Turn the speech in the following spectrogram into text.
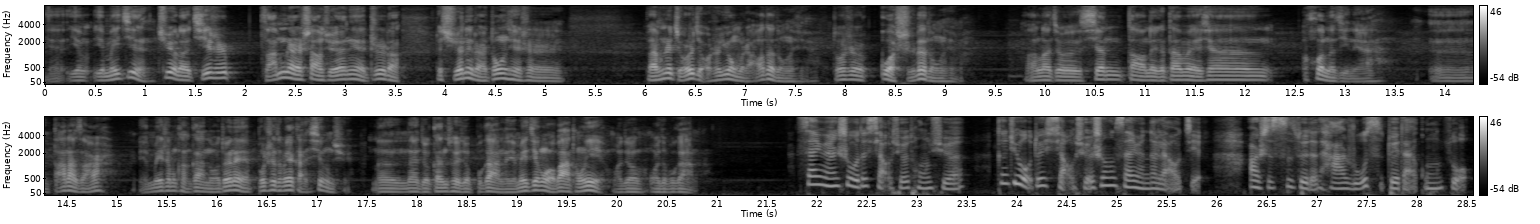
也也也没进去了。其实咱们这上学你也知道，这学那点东西是百分之九十九是用不着的东西，都是过时的东西嘛。完了就先到那个单位先混了几年。嗯，打打杂也没什么可干的，我对那也不是特别感兴趣，那那就干脆就不干了，也没经过我爸同意，我就我就不干了。三元是我的小学同学，根据我对小学生三元的了解，二十四岁的他如此对待工作，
